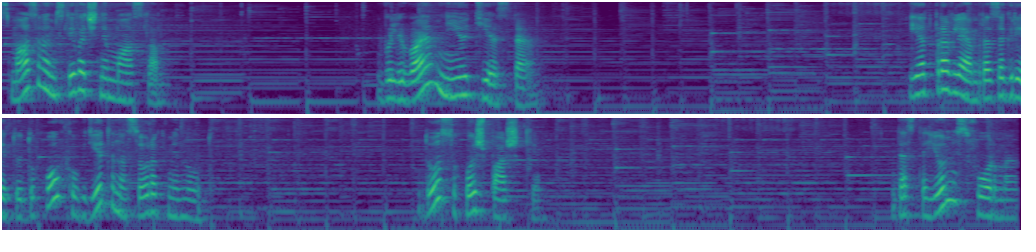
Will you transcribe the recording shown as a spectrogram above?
смазываем сливочным маслом. Выливаем в нее тесто. И отправляем в разогретую духовку где-то на 40 минут до сухой шпажки. Достаем из формы.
